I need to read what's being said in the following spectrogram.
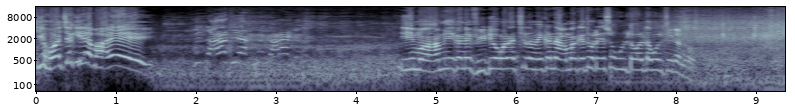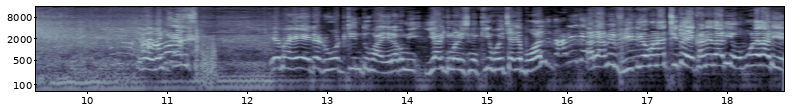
কি হয়েছে কি ভাই? এই? তুই দাঁড়া তুই এক মিনিট দাঁড়া এখানে। ই মা আমি এখানে ভিডিও বানাচ্ছিলাম এখানে আমাকে ধরে এসব উল্টো পাল্টা বলছে কেন? এ ভাই ভাই এ ভাই এটা রোড কিন্তু ভাই এরকম ইয়ার কি মারিস না কি হয়েছে আগে বল? আরে আমি ভিডিও বানাচ্ছি তো এখানে দাঁড়িয়ে ওপরে দাঁড়িয়ে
